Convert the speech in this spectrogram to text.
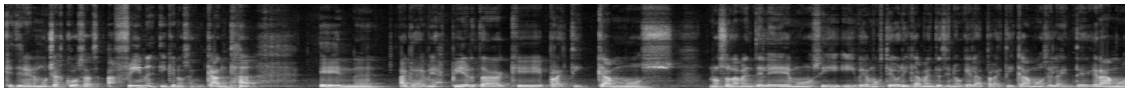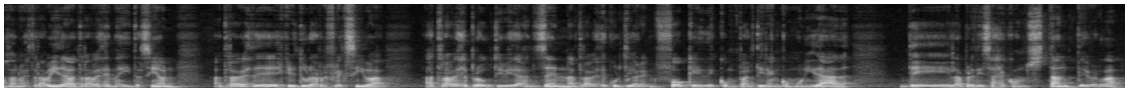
que tienen muchas cosas afín y que nos encanta en Academia Despierta, que practicamos, no solamente leemos y, vemos teóricamente, sino que la practicamos y la integramos a nuestra vida a través de meditación, a través de escritura reflexiva, a través de productividad zen, a través de cultivar enfoque, de compartir en comunidad, del aprendizaje constante, ¿verdad?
